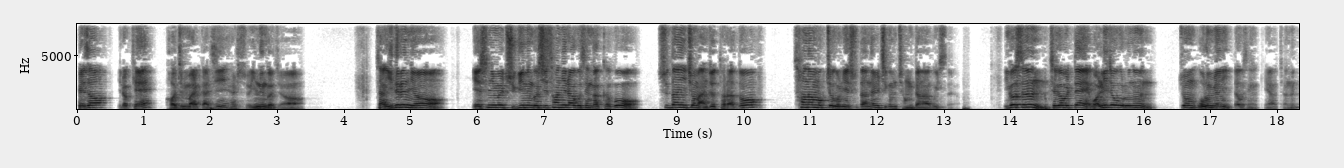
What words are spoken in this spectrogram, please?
그래서 이렇게 거짓말까지 할 수 있는 거죠. 자, 이들은요, 예수님을 죽이는 것이 선이라고 생각하고 수단이 좀 안 좋더라도 선한 목적을 위해 수단을 지금 정당하고 있어요. 이것은 제가 볼 때 원리적으로는 좀 옳은 면이 있다고 생각해요, 저는.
